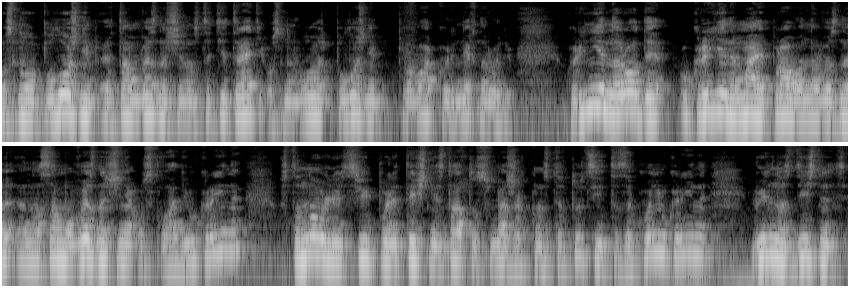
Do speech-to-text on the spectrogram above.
основоположні, е, там визначено в статті 3 основоположні права корінних народів. Корінні народи України мають право на, визна... на самовизначення у складі України, встановлюють свій політичний статус в межах Конституції та законів України, вільно здійснюють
